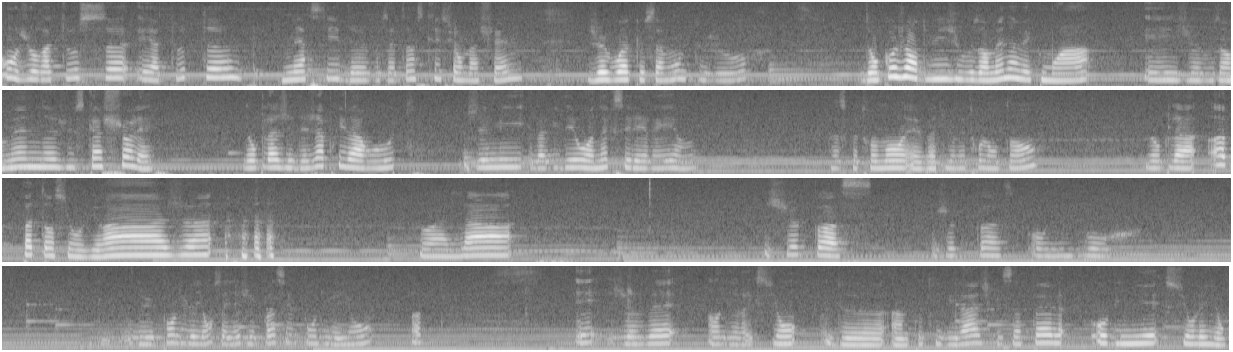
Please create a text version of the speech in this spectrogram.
Bonjour à tous et à toutes. Merci de vous être inscrits sur ma chaîne. Je vois que ça monte toujours. Donc aujourd'hui, je vous emmène avec moi et je vous emmène jusqu'à Cholet. Donc là, j'ai déjà pris la route. J'ai mis la vidéo en accéléré hein, parce qu'autrement, elle va durer trop longtemps. Donc là, hop, attention au virage. voilà. Je passe, je passe au niveau du, pont du Léon. Ça y est, j'ai passé le pont du Léon. Et je vais en direction d'un petit village qui s'appelle Aubigné-sur-Léon.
